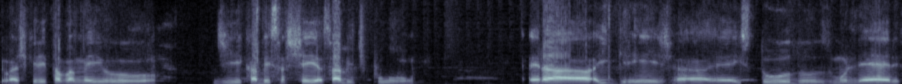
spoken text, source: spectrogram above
Eu acho que ele tava meio de cabeça cheia, sabe? Tipo, era igreja, é, estudos, mulheres.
